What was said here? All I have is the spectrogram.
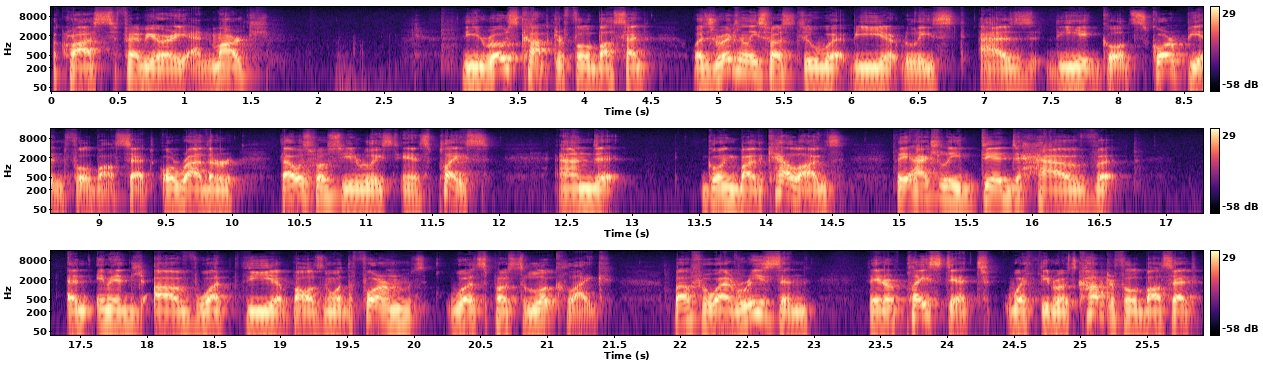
across February and March, the Rosecopter full bottle set was originally supposed to be released as the Gold Scorpion full bottle set, or rather, that was supposed to be released in its place. And going by the catalogs, they actually did have an image of what the bottles and what the forms was supposed to look like. But for whatever reason, they replaced it with the Rose Copter full bottle set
